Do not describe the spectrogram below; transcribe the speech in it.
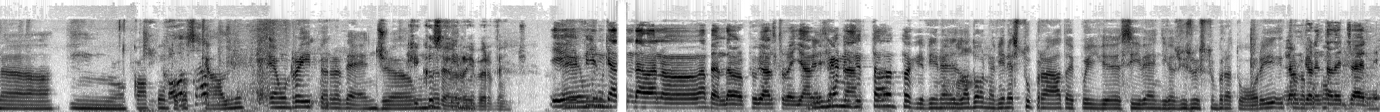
eh, mm, con appunto cosa? Scully. È un rape and revenge. che un cos'è film- un Rape Revenge? I È film un- che andavano, vabbè, andavano più che altro negli anni Negli 70. anni 70 che viene, la donna viene stuprata e poi eh, si vendica sui suoi stupratori. Non violentate Jenny.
